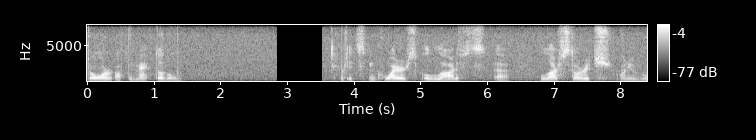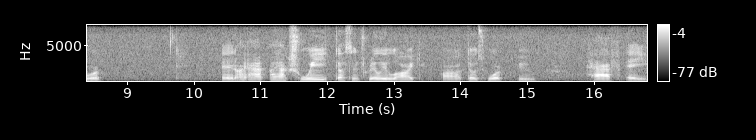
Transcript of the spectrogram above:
door of the McDonald. It requires a lot of uh, a lot of storage on your board and I, I actually doesn't really like uh, those words who have a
